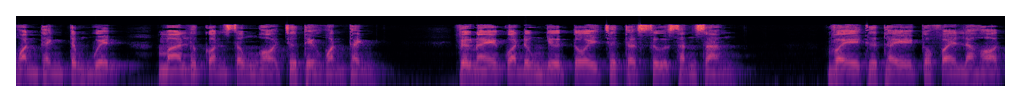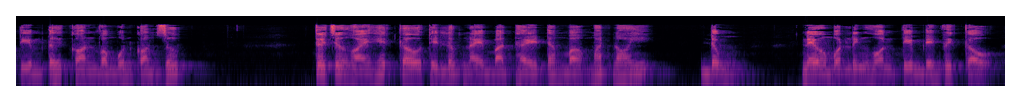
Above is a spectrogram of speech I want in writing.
hoàn thành tâm nguyện mà lúc còn sống họ chưa thể hoàn thành. Việc này quả đúng như tôi chưa thật sự sẵn sàng. Vậy thưa thầy, có phải là họ tìm tới con và muốn con giúp? Tôi chưa hỏi hết câu thì lúc này bà thầy đã mở mắt nói, đúng, nếu một linh hồn tìm đến với cậu,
